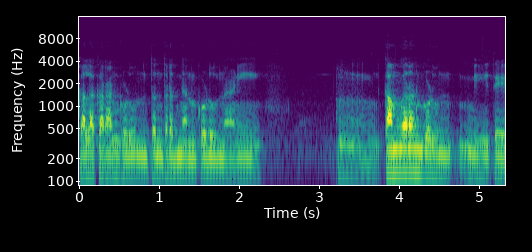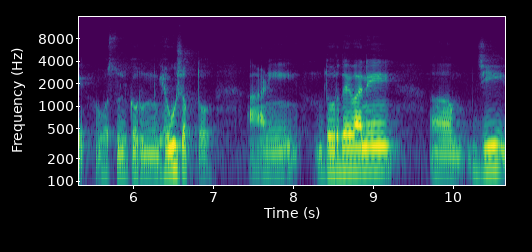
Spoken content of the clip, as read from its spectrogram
कलाकारांकडून तंत्रज्ञांकडून आणि कामगारांकडून मी ते वसूल करून घेऊ शकतो. आणि दुर्दैवाने जी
